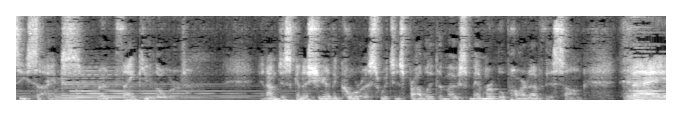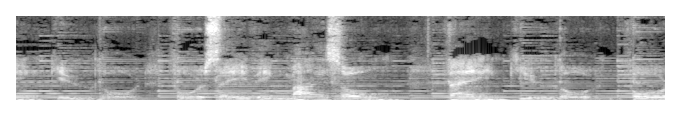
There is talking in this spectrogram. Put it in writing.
Bessie Sykes wrote, Thank you, Lord. And I'm just going to share the chorus, which is probably the most memorable part of this song. Thank you, Lord, for saving my soul. Thank you, Lord, for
